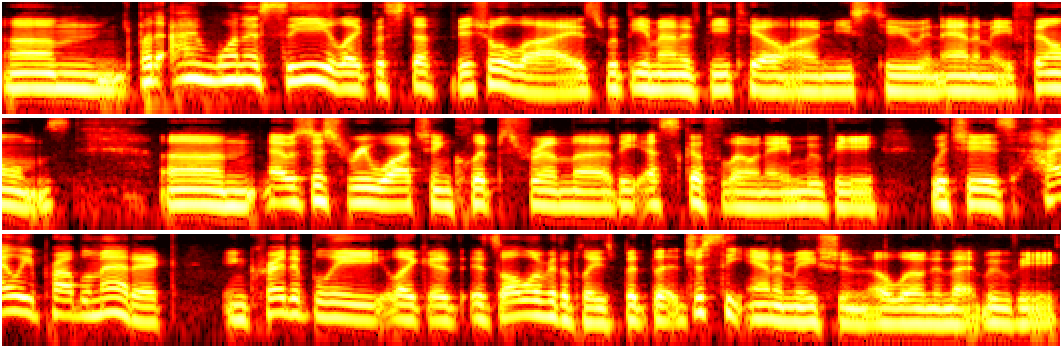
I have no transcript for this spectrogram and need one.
Um, but I want to see like the stuff visualized with the amount of detail I'm used to in anime films. Um, I was just rewatching clips from uh, the Escaflowne movie, which is highly problematic, incredibly like it's all over the place. But the, just the animation alone in that movie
